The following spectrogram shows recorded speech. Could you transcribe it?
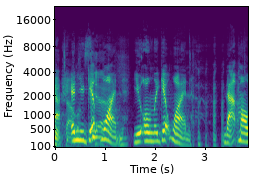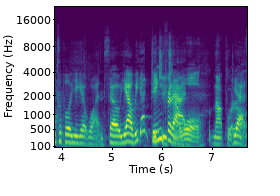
Yeah, towels. and you get Yeah. one. You only get one, not multiple. You get one. So yeah, we got dinged Itchy for that. not plural. Yes,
